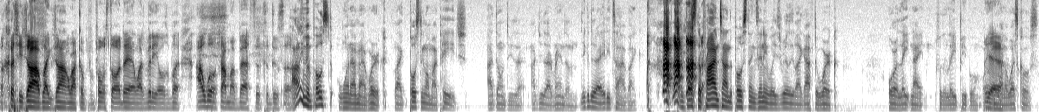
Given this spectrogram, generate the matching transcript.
a cushy job like John where I can post all day and watch videos, but I will try my best to, to do so. I don't even post when I'm at work. Like posting on my page, I don't do that. I do that random. You could do that anytime. Like, plus the prime time to post things anyway is really like after work or late night for the late people or people Yeah. on the West Coast.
